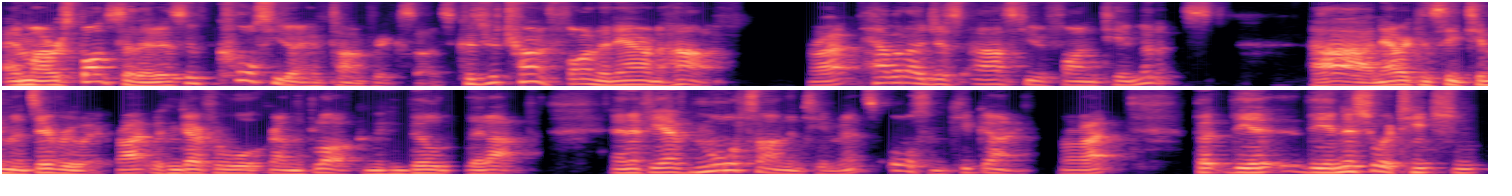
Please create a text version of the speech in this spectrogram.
And my response to that is, of course you don't have time for exercise because you're trying to find an hour and a half, right? How about I just ask you to find 10 minutes? Ah, now we can see 10 minutes everywhere, right? We can go for a walk around the block and we can build that up. And if you have more time than 10 minutes, awesome, keep going, all right? But the, the initial attention,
